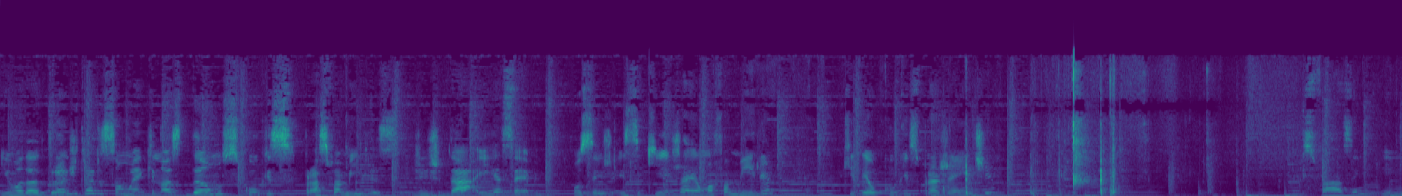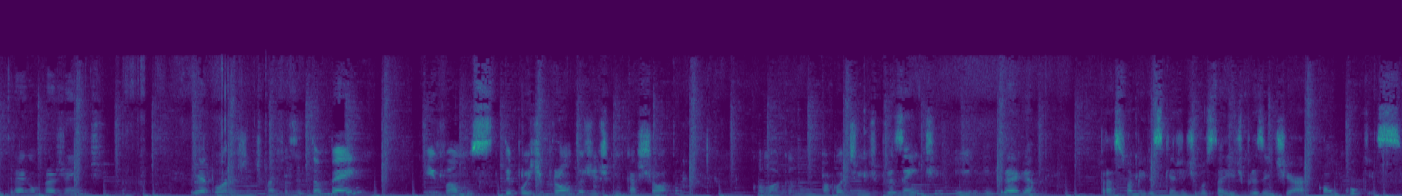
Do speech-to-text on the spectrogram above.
E uma da grande tradição é que nós damos cookies para as famílias. A gente dá e recebe. Ou seja, esse aqui já é uma família que deu cookies pra gente. Eles fazem e entregam pra gente. E agora a gente vai fazer também. E vamos, depois de pronto, a gente encaixota coloca num pacotinho de presente e entrega para as famílias que a gente gostaria de presentear com cookies.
